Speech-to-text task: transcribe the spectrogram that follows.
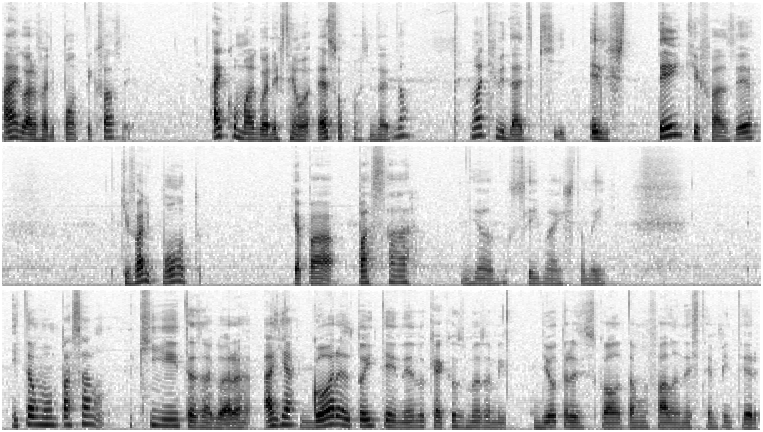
Aí agora vale ponto, tem que fazer. Aí como agora eles têm essa oportunidade, não. Uma atividade que eles têm que fazer, que vale ponto, que é pra passar. Não sei mais também. Então vamos passar 500 agora. Aí agora eu tô entendendo o que é que os meus amigos de outras escolas estavam falando esse tempo inteiro.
